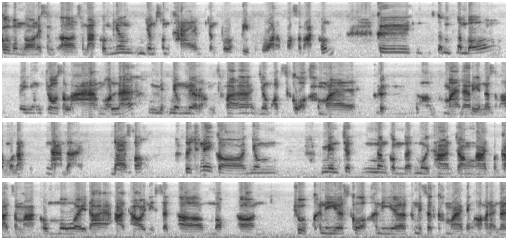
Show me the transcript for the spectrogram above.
គោលបំណងនៃសមាគមខ្ញុំខ្ញុំសូមថែមចំពោះពីប្រវត្តិរបស់សមាគមគឺដំបូងពេលខ្ញុំចូលសាលាមកណាខ្ញុំមានអារម្មណ៍ថាខ្ញុំអត់ស្គាល់ខ្មែរឬខ្មែរដែលរៀននៅសាលាមកណាណាដែរដែរសោះដូច្នេះក៏ខ្ញុំមានចិត្តនឹងកំណត់មួយថាចង់អាចបង្កើតសមាគមមួយដែលអាចឲ្យនិស្សិតមក ជួបគ្នាស្គាល់គ្នានិស្សិតខ្មែរទាំងអស់ដែលនៅ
